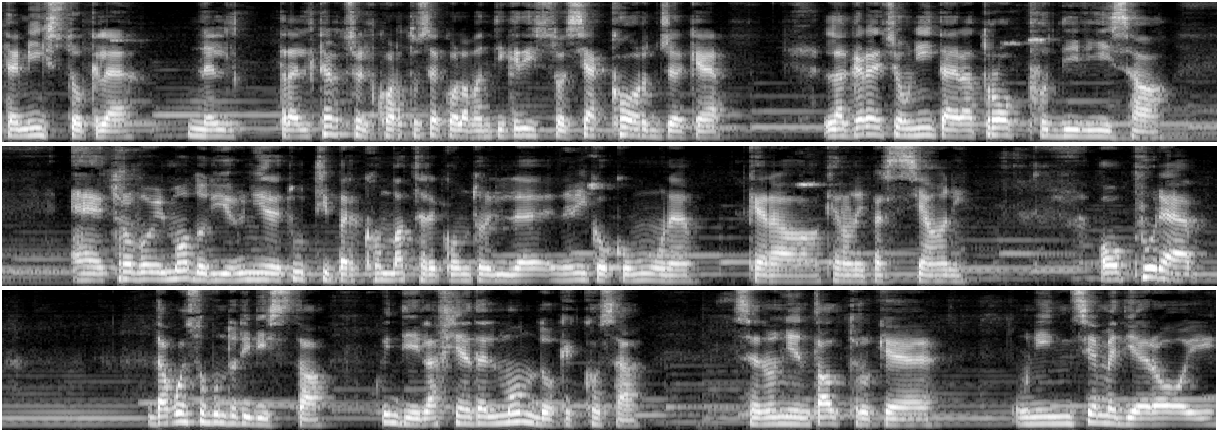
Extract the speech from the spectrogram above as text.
Temistocle nel, tra il III e il IV secolo a.C. si accorge che la Grecia unita era troppo divisa e trovò il modo di riunire tutti per combattere contro il nemico comune che, era, che erano i persiani. Oppure, da questo punto di vista, quindi la fine del mondo che cos'è? Se non nient'altro che un insieme di eroi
